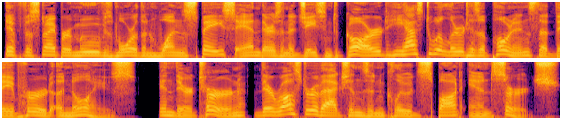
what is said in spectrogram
If the sniper moves more than one space and there's an adjacent guard, he has to alert his opponents that they've heard a noise. In their turn, their roster of actions includes spot and search.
